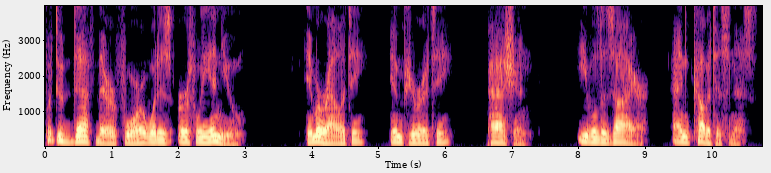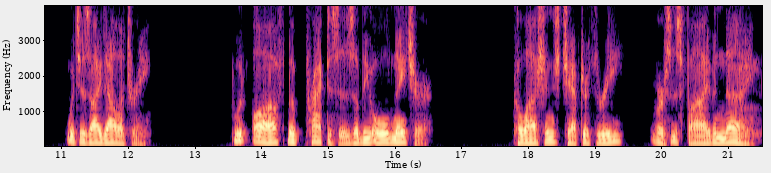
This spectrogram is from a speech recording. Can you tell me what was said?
Put to death therefore what is earthly in you: immorality, impurity, passion, evil desire, and covetousness, which is idolatry. Put off the practices of the old nature. Colossians chapter 3, verses 5 and 9.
